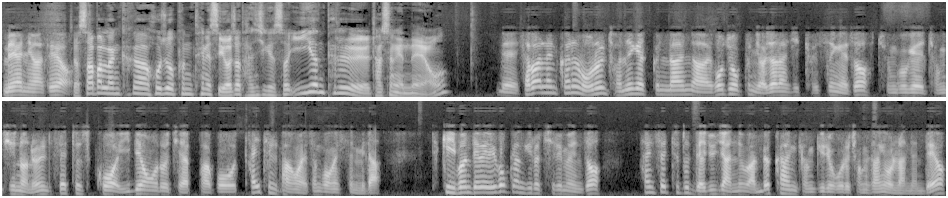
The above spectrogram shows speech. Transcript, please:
네, 안녕하세요. 자, 사발렌카가 호주 오픈 테니스 여자 단식에서 2연패를 달성했네요. 네, 사발렌카는 오늘 저녁에 끝난 아, 호주 오픈 여자 단식 결승에서 중국의 정친원을 세트 스코어 2대 0으로 제압하고 타이틀 방어에 성공했습니다. 특히 이번 대회 7경기를 치르면서 한 세트도 내주지 않는 완벽한 경기력으로 정상에 올랐는데요.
